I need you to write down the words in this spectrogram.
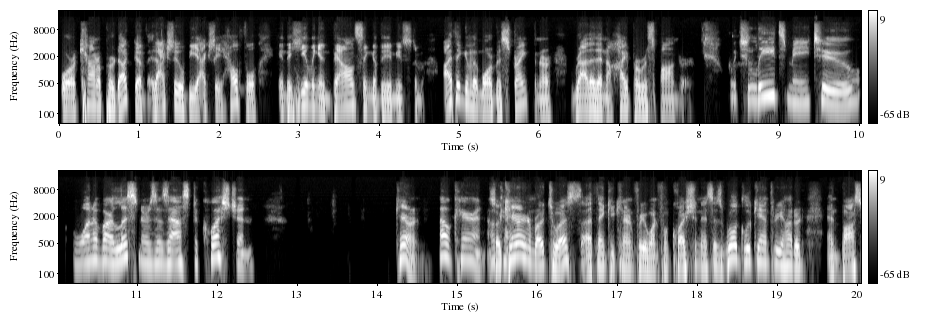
or counterproductive. It actually will be actually helpful in the healing and balancing of the immune system. I think of it more of a strengthener rather than a hyper responder. Which leads me to one of our listeners has asked a question Karen. Oh, Karen. Okay. So Karen wrote to us. Uh, thank you, Karen, for your wonderful question. It says, "Will Glucan 300 and Bos-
